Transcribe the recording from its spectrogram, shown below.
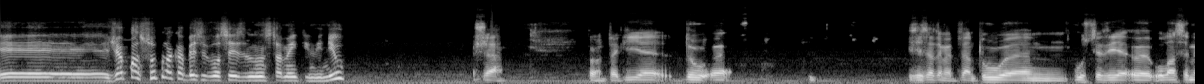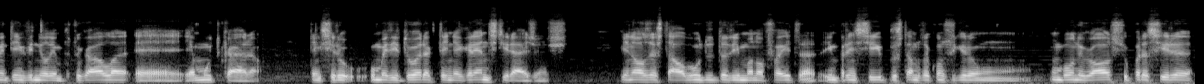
É, já passou pela cabeça de vocês o lançamento em vinil? Já. Pronto, aqui é do. Uh, exatamente, portanto, o, um, o, CD, uh, o lançamento em vinil em Portugal é, é muito caro. Tem que ser uma editora que tenha grandes tiragens. E nós, este álbum do Daddy Feita, em princípio, estamos a conseguir um, um bom negócio para ser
